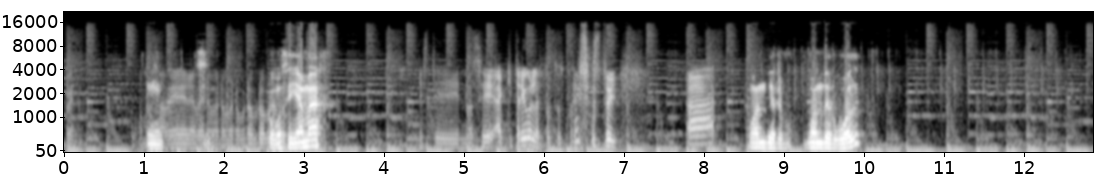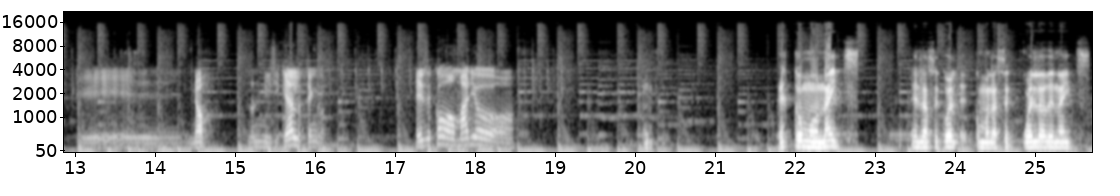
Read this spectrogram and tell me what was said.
Bueno, Mm, vamos a ver, a ver, a ver, a ver, a ver, a ver, a ¿Cómo se llama? Este, no sé, aquí traigo las fotos, por eso estoy. Ah, Wonder, Wonderwall. No, no, ni siquiera lo tengo. Es como Mario. Es como Knights. Es la secuela, como la secuela de Knights.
